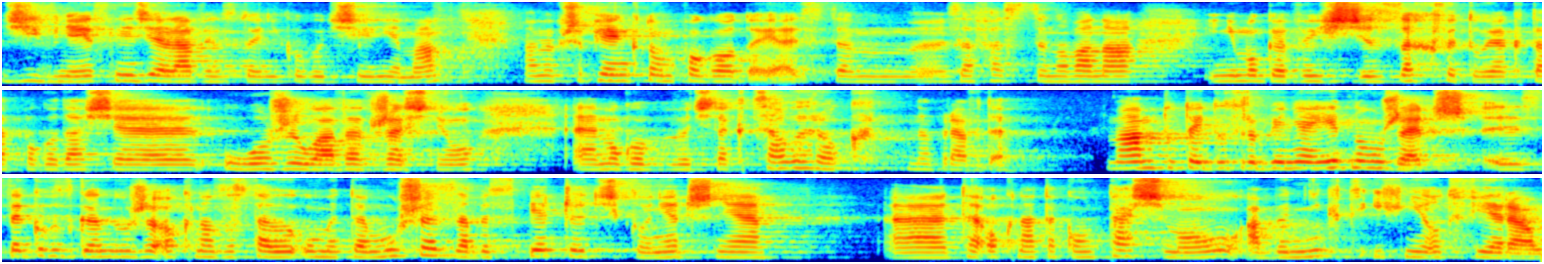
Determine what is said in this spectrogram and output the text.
dziwnie. Jest niedziela, więc tutaj nikogo dzisiaj nie ma. Mamy przepiękną pogodę. Ja jestem e, zafascynowana i nie mogę wyjść z zachwytu, jak ta pogoda się ułożyła we wrześniu. E, Mogłoby być tak cały rok, naprawdę. Mam tutaj do zrobienia jedną rzecz. y, Z tego względu, że okna zostały umyte, muszę zabezpieczyć koniecznie e, te okna taką taśmą, aby nikt ich nie otwierał.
